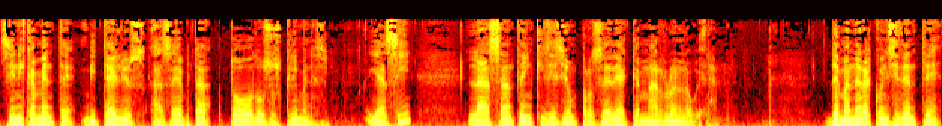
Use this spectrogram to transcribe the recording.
Cínicamente, Vitellius acepta todos sus crímenes, y así la Santa Inquisición procede a quemarlo en la hoguera. De manera coincidente,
